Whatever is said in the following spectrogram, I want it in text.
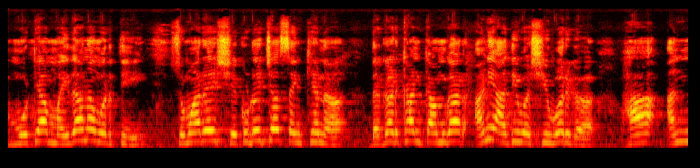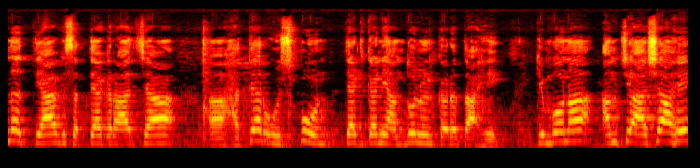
मोठ्या मैदानावरती सुमारे शेकडोच्या संख्येनं दगडखाण कामगार आणि आदिवासी वर्ग हा अन्न त्याग सत्याग्रहाच्या हत्यार उचपून त्या ठिकाणी आंदोलन करत आहे. किंबहुना आमची आशा आहे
